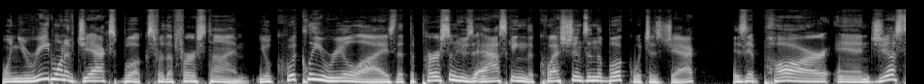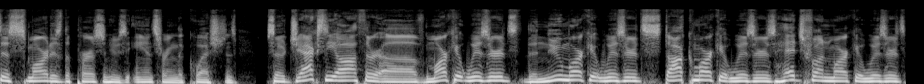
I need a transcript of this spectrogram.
When you read one of Jack's books for the first time, you'll quickly realize that the person who's asking the questions in the book, which is Jack, is at par and just as smart as the person who's answering the questions. So Jack's the author of Market Wizards, The New Market Wizards, Stock Market Wizards, Hedge Fund Market Wizards,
